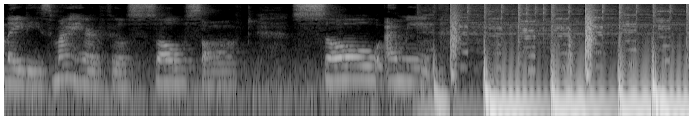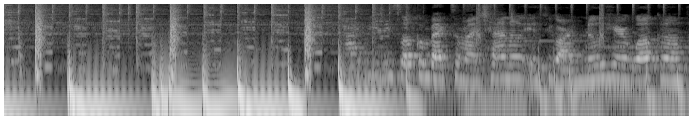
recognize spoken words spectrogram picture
Ladies, my hair feels so soft. So, I mean... Welcome back to my channel. If you are new here, welcome.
